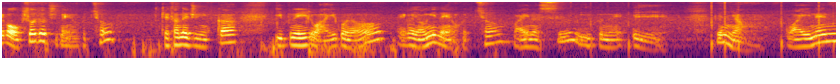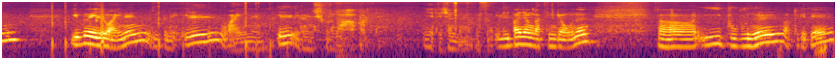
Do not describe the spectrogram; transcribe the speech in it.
얘가 없어져 주네요 그쵸? 계산해 주니까 2분의 1 y고요 얘가 0이네요 그쵸? 마이너스 2분의 1은 0 y는 2분의 1 y는 2분의 1 y는 1 이런 식으로 나와버리네요 이해되셨나요? 그래서 일반형 같은 경우는 어, 이 부분을 어떻게 돼?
